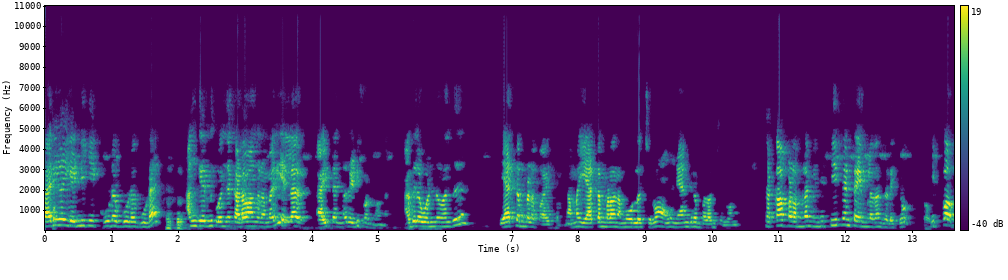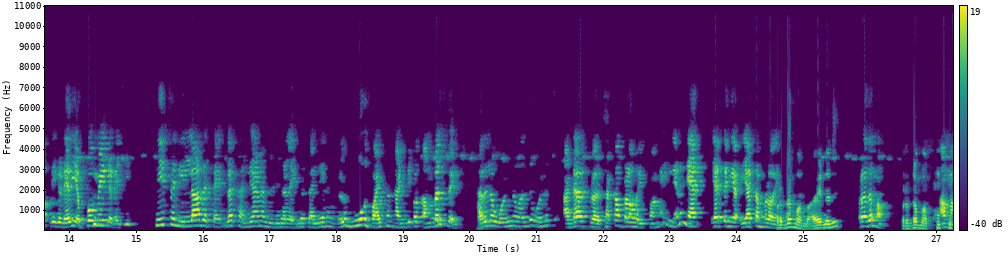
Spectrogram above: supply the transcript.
கறிகள் எண்ணிக்கை கூட கூட கூட அங்க இருந்து கொஞ்சம் கடை வாங்குற மாதிரி எல்லா ஐட்டங்களும் ரெடி பண்ணுவாங்க. அதுல ஒண்ணு வந்து ஏத்தம்பழம் பாயசம். நம்ம ஏத்தம்பழம் நம்ம ஊர்ல சொல்லுவோம் அவங்க நேந்திரம்பழம் சொல்லுவாங்க. சக்காப்பழம்லாம் மிஞ்சி சீசன் டைம்ல தான் கிடைக்கும். இப்ப அப்படி கிடையாது எப்பவுமே கிடைக்கும். சீசன் இல்லாத டைம்ல கல்யாண வீடுகள் எங்க கல்யாண வீடுகள்ல மூணு பாயசம் கண்டிப்பா கம்பல்சரி அதுல ஒண்ணு வந்து ஒண்ணு அடா சக்காப்பழம் வைப்பாங்க இல்லைன்னா ஏத்தங்க ஏத்தம்பழம். பிரதமம் என்னது? பிரதமம். பிரதமம். ஆமா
